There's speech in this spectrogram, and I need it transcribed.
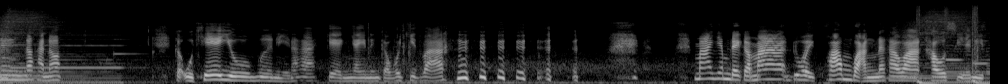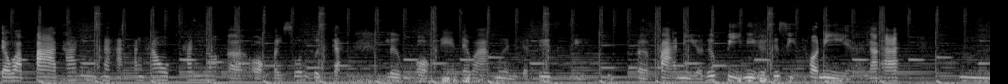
หนึงเนาะค่ะเนาะก็โอเคอยู่มื้อนี้นะคะ แกงใหญ่หนึงก็บ่คิดว่า มายามใดก็มาด้วยความหวังนะคะ ว่าเขาเสียนี่แต่ว่าปลาทั้งนะคะทั้งเฮาทั้งเนาะออกไปโซนเพิ่นก็เริ่มออกแน่แต่ว่าเมือนี้ก็คือสิเอ่อปลานี่ก็คือปีนี่ก็คือสีทอนี่นะคะอืม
